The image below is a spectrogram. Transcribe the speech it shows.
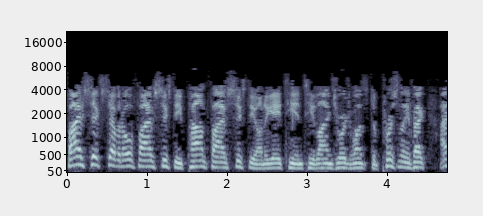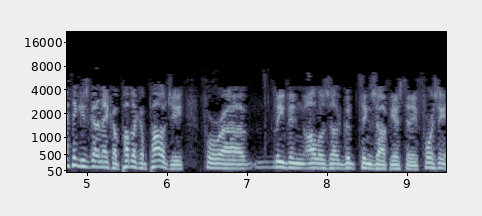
Five six seven oh five sixty pound five sixty on the AT and T line. George wants to personally, in fact, I think he's going to make a public apology for uh, leaving all those uh, good things off yesterday. Forcing,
